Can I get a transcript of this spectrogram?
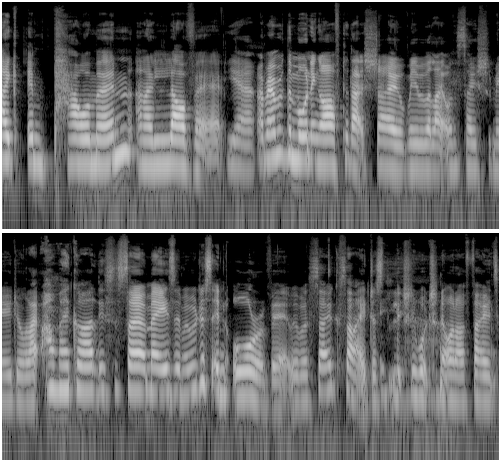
like empowerment, and I love it. Yeah, I remember the morning after that show, we were like on social media, we were like, "Oh my god, this is so amazing!" We were just in awe of it. We were so excited, just literally watching it on our phones.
